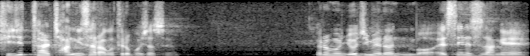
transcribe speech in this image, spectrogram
디지털 장의사라고 들어보셨어요? 여러분 요즘에는 뭐 SNS상에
